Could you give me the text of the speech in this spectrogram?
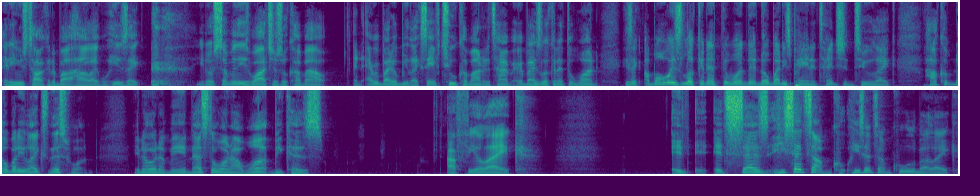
And he was talking about how like he's like, you know, some of these watches will come out and everybody will be like, say if two come out at a time, everybody's looking at the one. He's like, I'm always looking at the one that nobody's paying attention to. Like, how come nobody likes this one? You know what I mean? That's the one I want because I feel like it, it says he said something cool. He said something cool about like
